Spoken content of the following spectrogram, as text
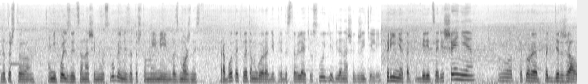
за то, что они пользуются нашими услугами, за то, что мы имеем возможность работать в этом городе, предоставлять услуги для наших жителей. Принято, как говорится, решение, вот, которое поддержал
